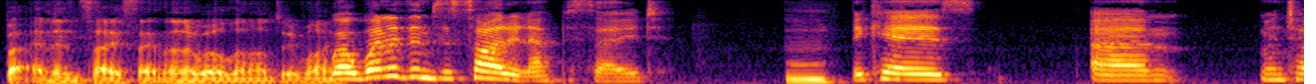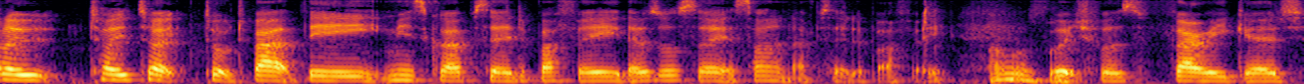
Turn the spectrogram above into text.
butt in and say something, then I will. Then I'll do mine. Well, one of them's a silent episode Mm. because um, when Charlie, Charlie t- talked about the musical episode of Buffy, there was also a silent episode of Buffy, Oh, was which was very good.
